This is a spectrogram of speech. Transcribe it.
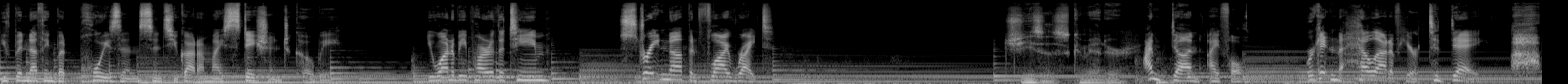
You've been nothing but poison since you got on my station, Jacobi. You want to be part of the team? Straighten up and fly right. Jesus, Commander. I'm done, Eiffel. We're getting the hell out of here today.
